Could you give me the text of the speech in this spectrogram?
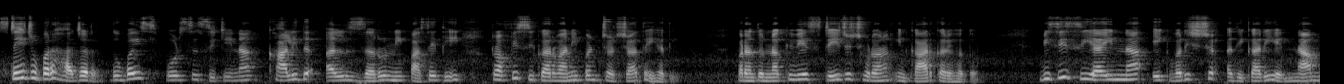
સ્ટેજ ઉપર હાજર દુબઈ સ્પોર્ટ્સ સિટીના ખાલિદ અલ ઝરૂની પાસેથી ટ્રોફી સ્વીકારવાની પણ ચર્ચા થઈ હતી, પરંતુ નકવીએ સ્ટેજ છોડવાનો ઇનકાર કર્યો હતો. બીસીસીઆઈના એક વરિષ્ઠ અધિકારીએ નામ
